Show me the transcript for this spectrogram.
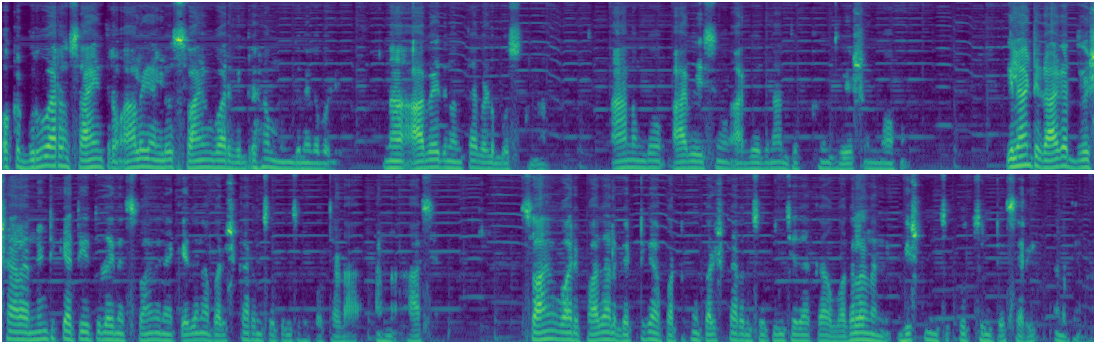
ఒక గురువారం సాయంత్రం ఆలయంలో స్వామివారి విగ్రహం ముందు నిలబడి నా ఆవేదనంతా వెళ్ళబోసుకున్నాను. ఆనందం ఆవేశం ఆవేదన దుఃఖం ద్వేషం మోహం. ఇలాంటి రాగద్వేషాలన్నింటికీ అతీతుడైన స్వామి నాకు ఏదైనా పరిష్కారం చూపించకపోతాడా అన్న ఆశ. స్వామి వారి పాదాలు గట్టిగా పట్టుకుని పరిష్కారం చూపించేదాకా వదలనని భీష్మించి కూర్చుంటే సరి అనుకున్నాను.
